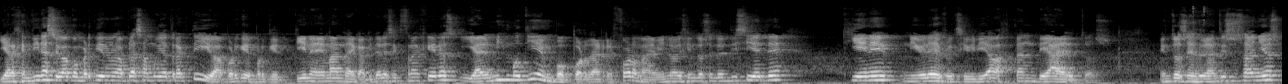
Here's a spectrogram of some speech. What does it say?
Y Argentina se va a convertir en una plaza muy atractiva. ¿Por qué? Porque tiene demanda de capitales extranjeros y al mismo tiempo, por la reforma de 1977, tiene niveles de flexibilidad bastante altos. Entonces, durante esos años,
